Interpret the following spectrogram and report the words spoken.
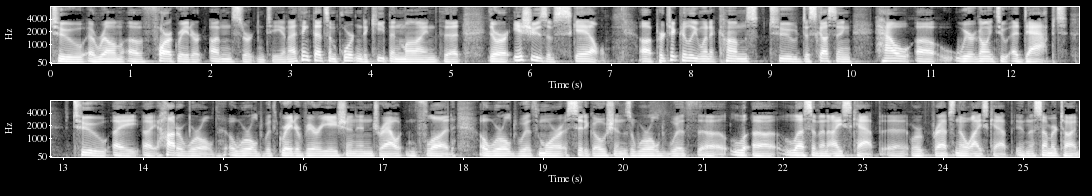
to a realm of far greater uncertainty. And I think that's important to keep in mind that there are issues of scale, uh, particularly when it comes to discussing how uh, we're going to adapt to a, a, hotter world, a world with greater variation in drought and flood, a world with more acidic oceans, a world with uh, l- uh, less of an ice cap, uh, or perhaps no ice cap in the summertime.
